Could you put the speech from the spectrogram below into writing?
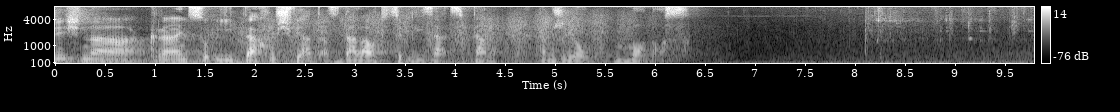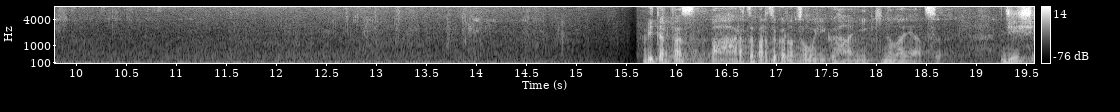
Gdzieś na krańcu i dachu świata, z dala od cywilizacji, tam, tam żyją Monos. Witam Was bardzo, bardzo gorąco, moi kochani kinomaniacy. Dziś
